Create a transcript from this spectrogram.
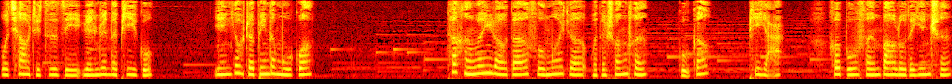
我翘着自己圆润的屁股，引诱着冰的目光。他很温柔的抚摸着我的双臀、骨沟、屁眼儿和部分暴露的阴唇。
